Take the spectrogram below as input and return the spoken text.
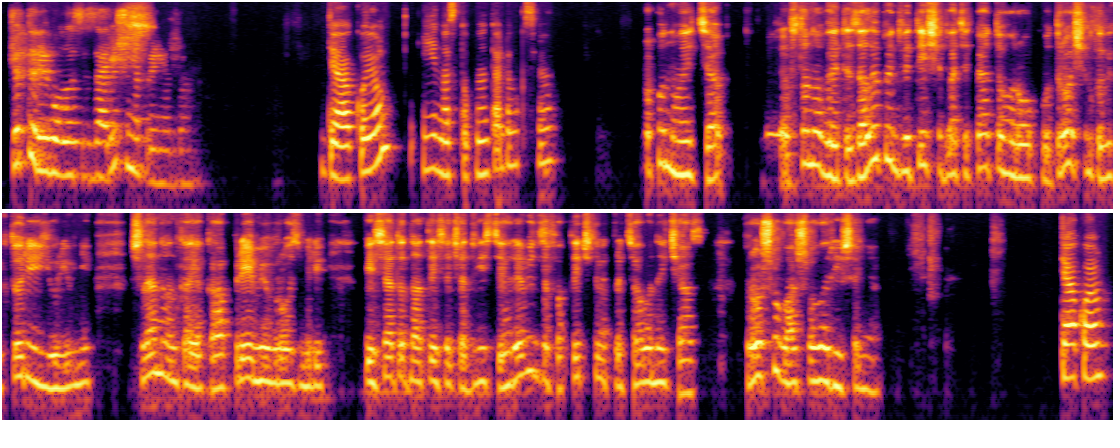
Чотири голоси за. Рішення прийнято. Дякую. І наступна Наталя Олексіївна. Пропонується е, встановити за липень 2025 року Трощенко Вікторії Юрівні, члену НКЯК, премію в розмірі 51 тисяча 200 гривень за фактично відпрацьований час. Прошу вашого рішення. Дякую.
